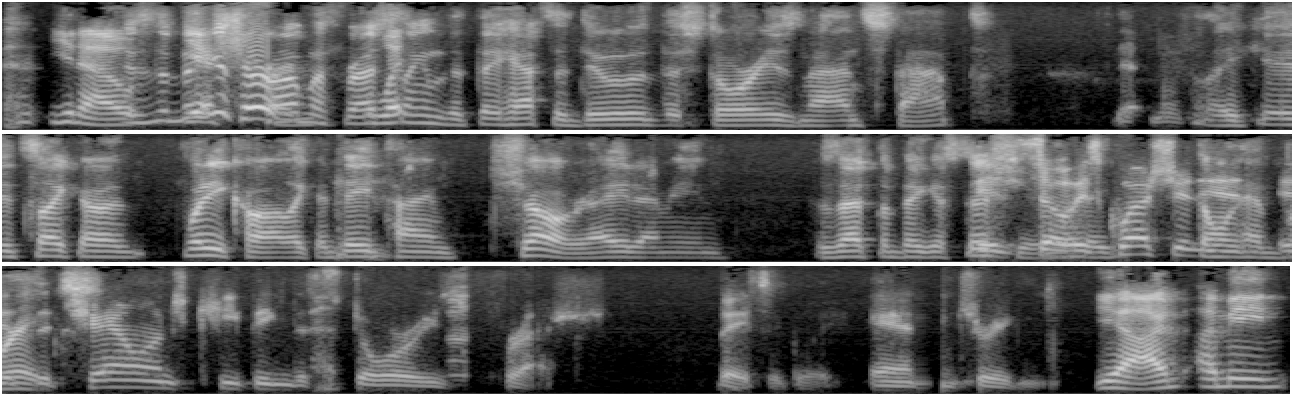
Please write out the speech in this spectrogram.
you know, Is the yeah, biggest sure, problem with let- wrestling that they have to do the stories nonstop? Like it's like a what do you call it? Like a daytime show, right? I mean, is that the biggest is- issue? so his they question don't is, have is the challenge keeping the stories fresh, basically, and intriguing. Yeah, I, I mean,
